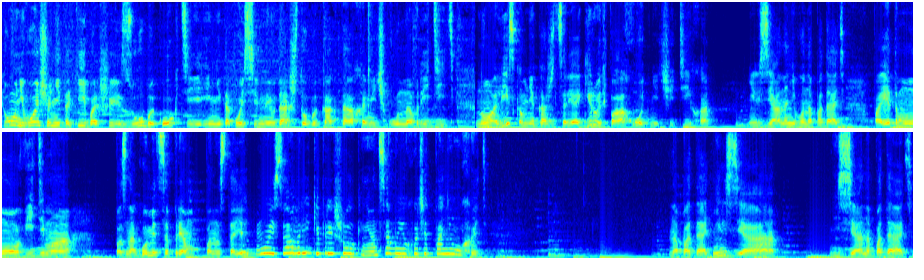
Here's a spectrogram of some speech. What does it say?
то у него еще не такие большие зубы, когти и не такой сильный удар, чтобы как-то хомячку навредить. Но Алиска, мне кажется, реагирует поохотничьи. Тихо. Нельзя на него нападать. Поэтому, видимо, познакомиться прям по-настоящему. Ой, сам Рики пришел к ней, он сам ее хочет понюхать. Нападать нельзя. Нельзя нападать.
